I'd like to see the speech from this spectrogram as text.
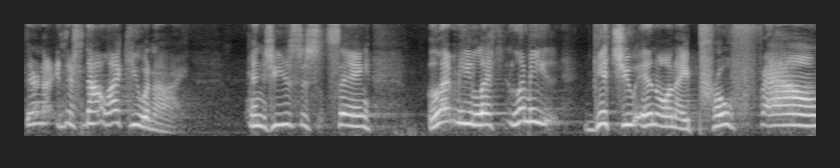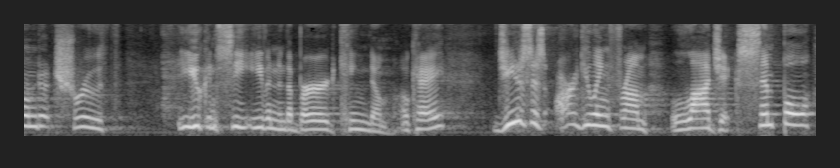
They're not, it's not like you and I. And Jesus is saying, let me, let, let me get you in on a profound truth you can see even in the bird kingdom, okay? Jesus is arguing from logic, simple,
